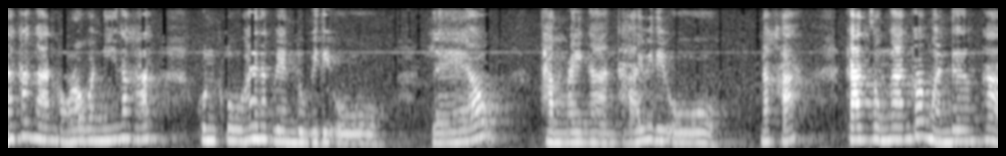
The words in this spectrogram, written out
นะคะงานของเราวันนี้นะคะ คุณครูให้นักเรียนดูวิดีโอ แล้วทำใบงานท้ายวิดีโอนะคะ การส่งงานก็เหมือนเดิมค่ะ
